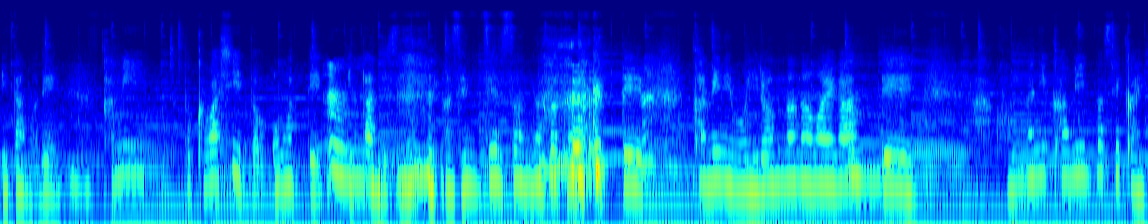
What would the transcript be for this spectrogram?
いたので紙と詳しいと思っていたんですね、あ全然そんなことなくって 紙にもいろんな名前があって、あこんなに紙の世界す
